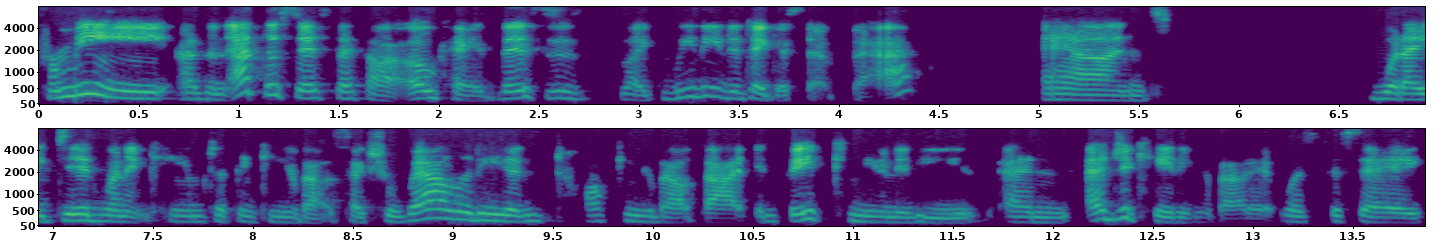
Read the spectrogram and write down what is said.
for me, as an ethicist, I thought, okay, this is like, we need to take a step back and what I did when it came to thinking about sexuality and talking about that in faith communities and educating about it was to say,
